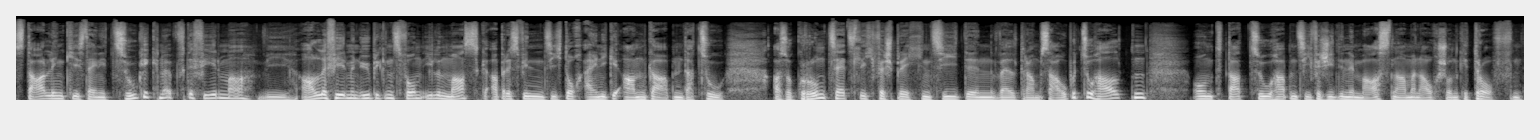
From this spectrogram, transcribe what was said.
Starlink ist eine zugeknöpfte Firma, wie alle Firmen übrigens von Elon Musk, aber es finden sich doch einige Angaben dazu. Also grundsätzlich versprechen sie, den Weltraum sauber zu halten und dazu haben sie verschiedene Maßnahmen auch schon getroffen.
